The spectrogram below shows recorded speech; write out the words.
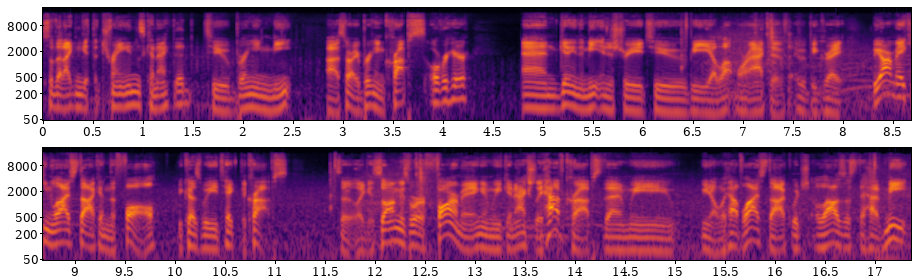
so that I can get the trains connected to bringing meat, uh, sorry, bringing crops over here and getting the meat industry to be a lot more active. It would be great. We are making livestock in the fall because we take the crops. So like as long as we're farming and we can actually have crops, then we, you know, we have livestock, which allows us to have meat,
